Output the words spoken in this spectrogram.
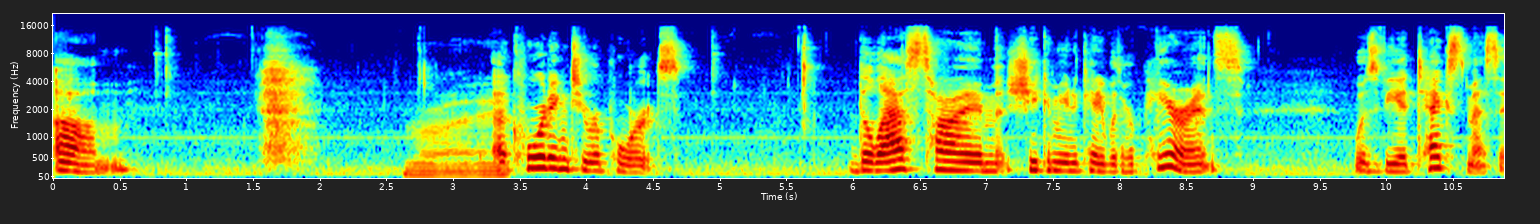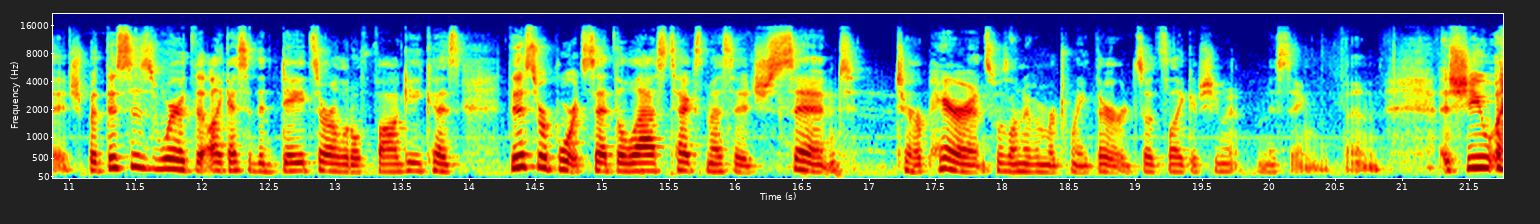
Um, Right. according to reports, the last time she communicated with her parents was via text message. But this is where, the, like I said, the dates are a little foggy because this report said the last text message sent to her parents was on November 23rd. So it's like if she went missing, then she.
